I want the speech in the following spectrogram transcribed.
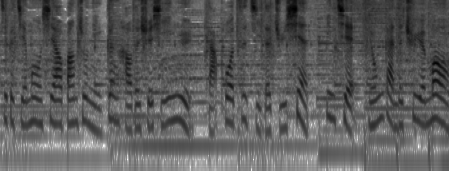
这个节目是要帮助你更好的学习英语，打破自己的局限，并且勇敢的去圆梦。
